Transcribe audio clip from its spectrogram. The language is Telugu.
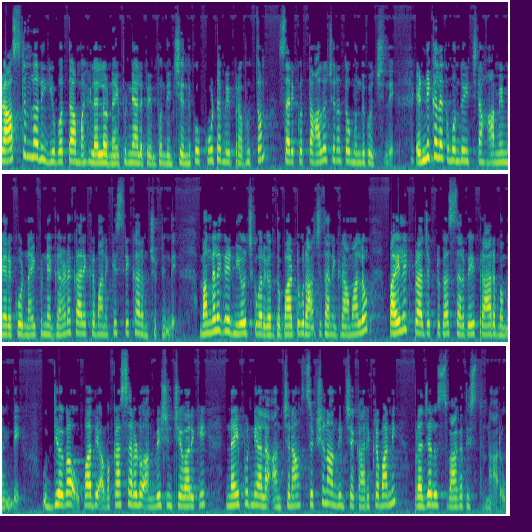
రాష్ట్రంలోని యువత మహిళల్లో నైపుణ్యాలు పెంపొందించేందుకు కూటమి ప్రభుత్వం సరికొత్త ఆలోచనతో ముందుకొచ్చింది ఎన్నికలకు ముందు ఇచ్చిన హామీ మేరకు నైపుణ్య గణన కార్యక్రమానికి శ్రీకారం చుట్టింది. మంగళగిరి నియోజకవర్గంతో పాటు రాజధాని గ్రామాల్లో పైలట్ ప్రాజెక్టుగా సర్వే ప్రారంభమైంది. ఉద్యోగ ఉపాధి అవకాశాలను అన్వేషించే వారికి నైపుణ్యాల అంచనా శిక్షణ అందించే కార్యక్రమాన్ని ప్రజలు స్వాగతిస్తున్నారు.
